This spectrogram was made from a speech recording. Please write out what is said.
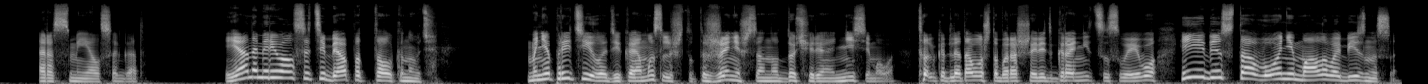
— рассмеялся гад. «Я намеревался тебя подтолкнуть. Мне притила дикая мысль, что ты женишься на дочери Анисимова только для того, чтобы расширить границы своего и без того немалого бизнеса.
